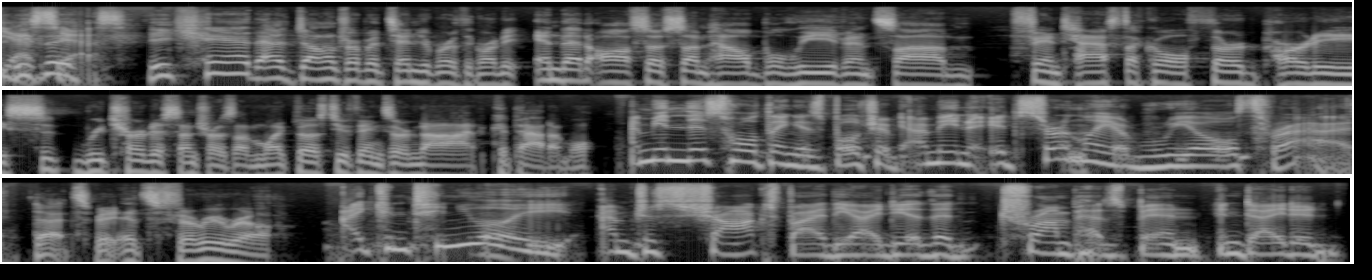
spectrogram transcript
yes, yes. He can't have Donald Trump attend your birthday party and then also somehow believe in some fantastical third party return to centrism. Like those two things are not compatible. I mean, this whole thing is bullshit. I mean, it's certainly a real threat. That's it's very real. I continually am just shocked by the idea that Trump has been indicted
